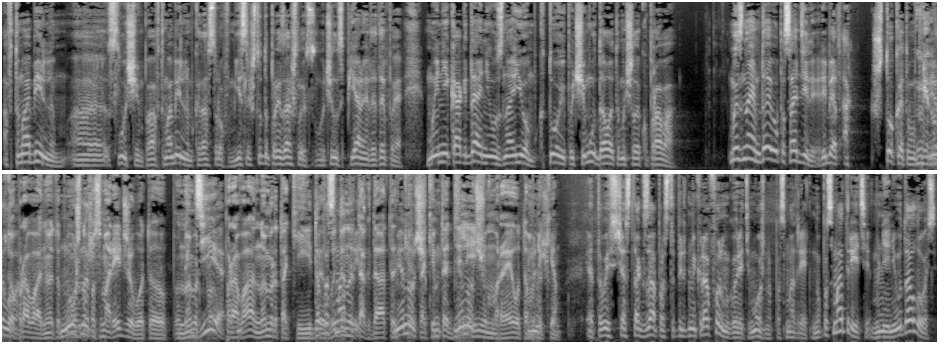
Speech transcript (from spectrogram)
автомобильным э, случаям, по автомобильным катастрофам, если что-то произошло, если случилось пьяное ДТП, мы никогда не узнаем, кто и почему дал этому человеку права. Мы знаем, да, его посадили. Ребят, а что к этому привело? Не, ну кто права? Ну это нужно можно посмотреть же, вот э, номер Где? права, номер такие-то, да выданы тогда-то, таким-то отделением МРЭО там или кем. Это вы сейчас так запросто перед микрофоном говорите, можно посмотреть. Но посмотрите, мне не удалось.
